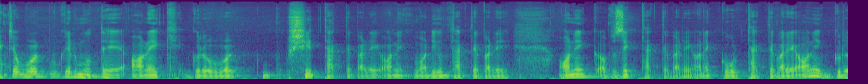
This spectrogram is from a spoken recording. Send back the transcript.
একটা ওয়ার্কবুকের মধ্যে অনেকগুলো ওয়ার্ক শিট থাকতে পারে, অনেক মডিউল থাকতে পারে, অনেক অবজেক্ট থাকতে পারে, অনেক কোড থাকতে পারে অনেকগুলো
